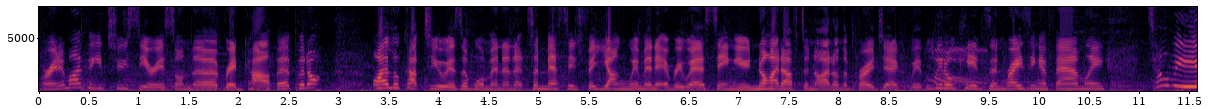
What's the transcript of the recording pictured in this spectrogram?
I've got a question for you. It might be too serious on the red carpet, but I, I look up to you as a woman, and it's a message for young women everywhere seeing you night after night on the project with little kids and raising a family. Tell me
